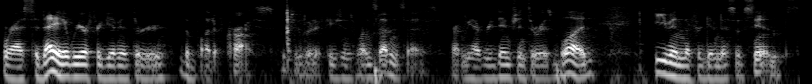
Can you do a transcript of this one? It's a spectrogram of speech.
Whereas today we are forgiven through the blood of Christ, which is what Ephesians 1 7 says. Right? We have redemption through his blood, even the forgiveness of sins.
